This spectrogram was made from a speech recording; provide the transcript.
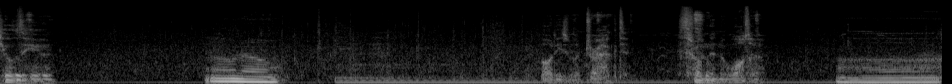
killed you. Oh no. The bodies were dragged, thrown in the water. Uh...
